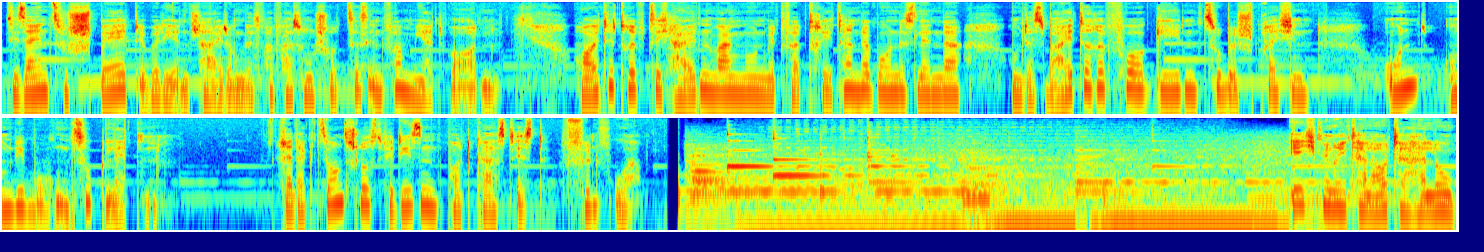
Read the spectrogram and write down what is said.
Sie seien zu spät über die Entscheidung des Verfassungsschutzes informiert worden. Heute trifft sich Haldenwang nun mit Vertretern der Bundesländer, um das weitere Vorgehen zu besprechen und um die Wogen zu glätten. Redaktionsschluss für diesen Podcast ist 5 Uhr. Ich bin Rita Lauter, hallo.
